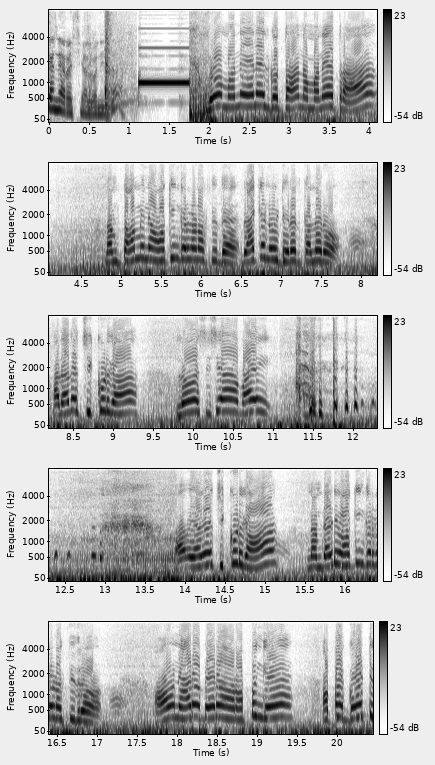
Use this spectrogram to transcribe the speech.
ಕನ್ಯಾ ರಾಶಿ ಅಲ್ವಾ ನಿಂದ? ಬ್ರೋ ಮೊನ್ನೆ ಏನಾಯ್ತು ಗೊತ್ತಾ? ನಮ್ಮ ಮನೆ ಹತ್ರ ನಮ್ಮ ಟಾಮಿನ ವಾಕಿಂಗ್ ಕರ್ಕೊಂಡು ಹೋಗ್ತಿದ್ದೆ. ಬ್ಲ್ಯಾಕ್ ಆ್ಯಂಡ್ ವೈಟ್ ಇರೋದು ಕಲರು ಅದಾದ ಚಿಕ್ಕ ಹುಡುಗ ಲೋ ಶಿಷ್ಯ ಬಾಯ್. ಯಾವುದೋ ಚಿಕ್ಕ ಹುಡುಗ ನಮ್ಮ ಡ್ಯಾಡಿ ವಾಕಿಂಗ್ ಕರ್ಕೊಂಡು ಹೋಗ್ತಿದ್ರು. ಅವನು ಯಾರೋ ಬೇರೆ ಅವ್ರ ಅಪ್ಪಂಗೆ ಅಪ್ಪ ಗೋಟು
